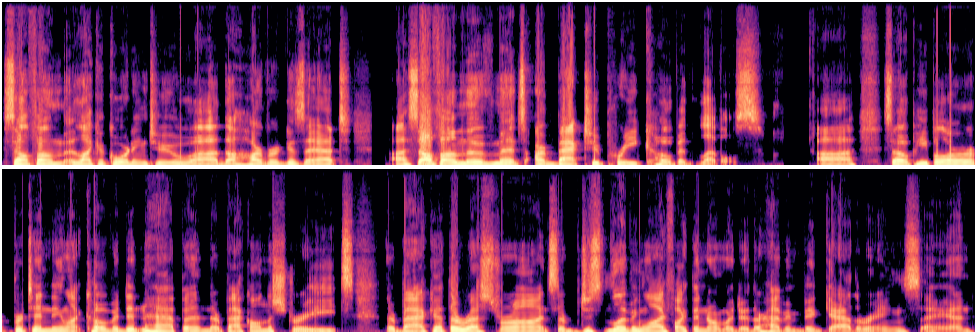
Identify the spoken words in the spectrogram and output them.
cell phone, like according to uh, the Harvard Gazette, uh, cell phone movements are back to pre COVID levels. Uh, so people are pretending like COVID didn't happen. They're back on the streets. They're back at their restaurants. They're just living life like they normally do. They're having big gatherings and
